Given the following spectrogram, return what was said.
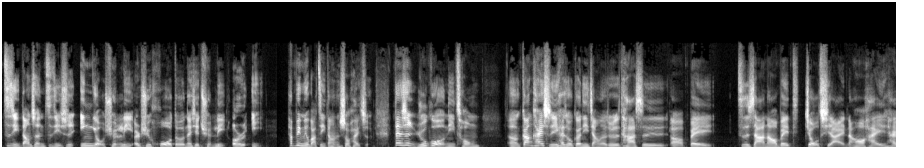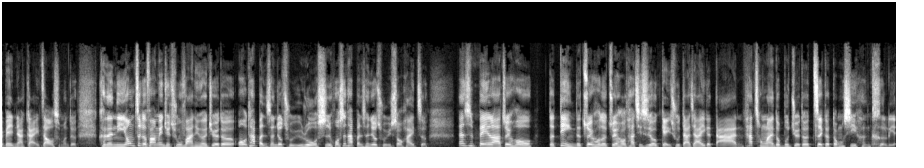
自己当成自己是应有权利而去获得那些权利而已。她并没有把自己当成受害者。但是如果你从呃刚开始一开始我跟你讲的就是她是呃被。自杀，然后被救起来，然后还还被人家改造什么的，可能你用这个方面去出发，你会觉得哦，他本身就处于弱势，或是他本身就处于受害者。但是贝拉最后。的电影的最后的最后，他其实有给出大家一个答案。他从来都不觉得这个东西很可怜，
